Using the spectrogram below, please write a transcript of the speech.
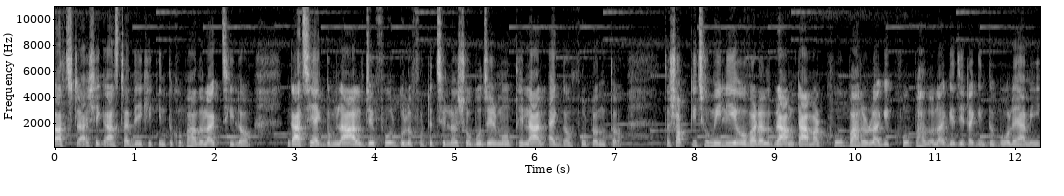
গাছটা, সেই গাছটা দেখে কিন্তু খুব ভালো লাগছিল। গাছে একদম লাল যে ফুলগুলো ফুটেছিল, সবুজের মধ্যে লাল, একদম ফুটন্ত। তো সব কিছু মিলিয়ে ওভারঅল গ্রামটা আমার খুব ভালো লাগে, খুব ভালো লাগে, যেটা কিন্তু বলে আমি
